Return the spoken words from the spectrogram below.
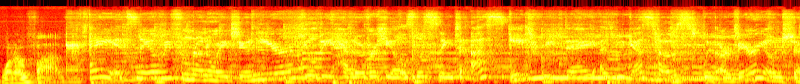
105. Hey, it's Naomi from Runaway June here. You'll be head over heels listening to us each weekday as we guest host with our very own show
